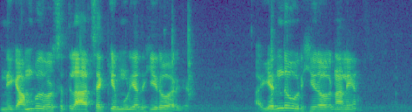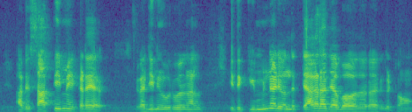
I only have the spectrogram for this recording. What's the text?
இன்றைக்கி ஐம்பது வருஷத்தில் அசைக்க முடியாத ஹீரோவாக இருக்கார். எந்த ஒரு ஹீரோனாலையும் அது சாத்தியமே கிடையாது. ரஜினி ஒருவர்னால இதுக்கு முன்னாடி வந்த தியாகராஜா பகவதராக இருக்கட்டும்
